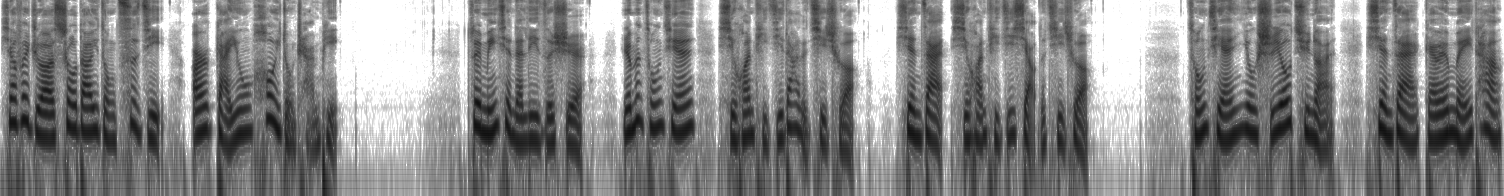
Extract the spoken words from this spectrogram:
消费者受到一种刺激而改用后一种产品。最明显的例子是，人们从前喜欢体积大的汽车，现在喜欢体积小的汽车；从前用石油取暖，现在改为煤炭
